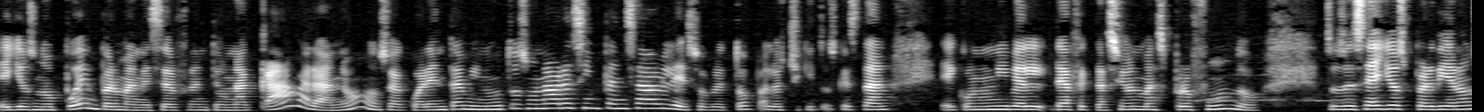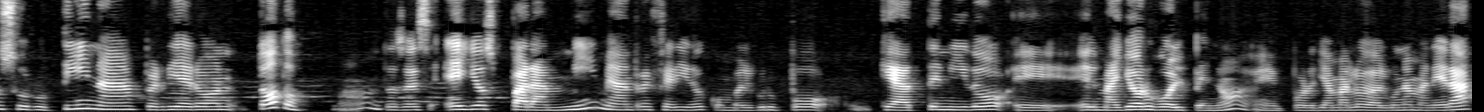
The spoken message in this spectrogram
Ellos no pueden permanecer frente a una cámara, ¿no? O sea, 40 minutos, una hora es impensable, sobre todo para los chiquitos que están eh, con un nivel de afectación más profundo. Entonces ellos perdieron su rutina, perdieron todo, entonces, ellos para mí me han referido como el grupo que ha tenido eh, el mayor golpe, ¿no? Eh, por llamarlo de alguna manera,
